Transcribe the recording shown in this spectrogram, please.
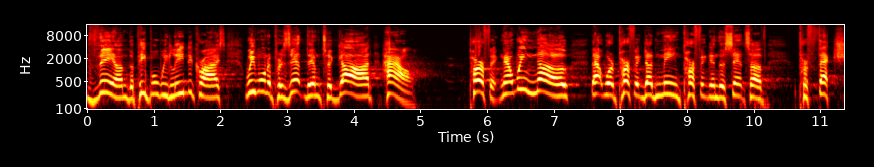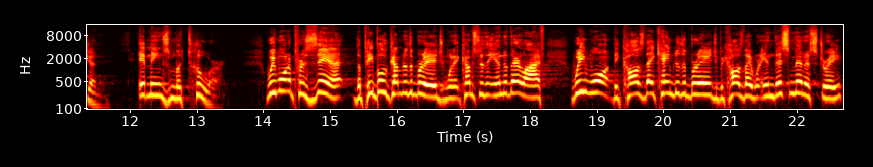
them, the people we lead to Christ, we want to present them to God how? Perfect. Now we know that word perfect doesn't mean perfect in the sense of perfection, it means mature. We want to present the people who come to the bridge when it comes to the end of their life. We want, because they came to the bridge, because they were in this ministry,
